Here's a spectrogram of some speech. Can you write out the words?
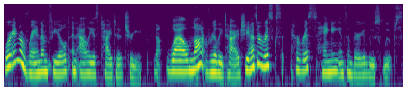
We're in a random field and Allie is tied to a tree. No. Well, not really tied. She has her wrists her wrists hanging in some very loose loops.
